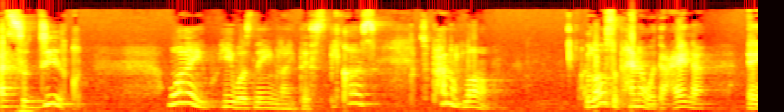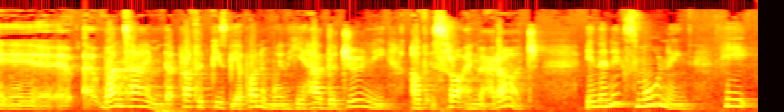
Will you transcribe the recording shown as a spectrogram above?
as Siddiq. Why he was named like this? Because, subhanAllah, Allah subhanahu wa ta'ala, uh, uh, one time the Prophet, peace be upon him, when he had the journey of Isra and Mi'raj, in the next morning, he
